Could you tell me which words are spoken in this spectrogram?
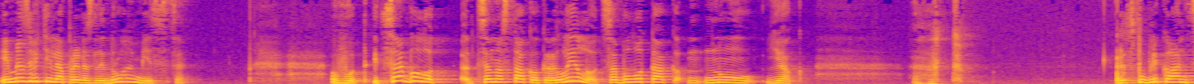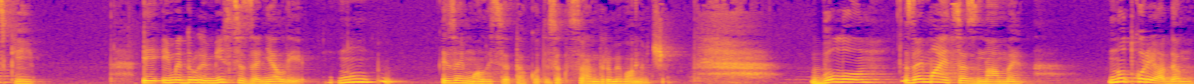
І ми звідтіля привезли друге місце. От. І це було, це нас так окрилило, це було так, ну, як е, республіканський. І, і ми друге місце зайняли. Ну, і займалися так от з Олександром Івановичем. Було, займається з нами. Нотку рядом.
